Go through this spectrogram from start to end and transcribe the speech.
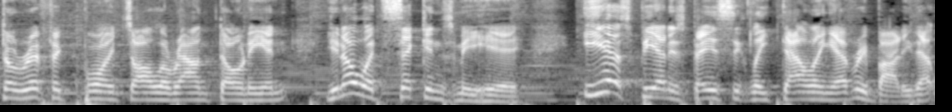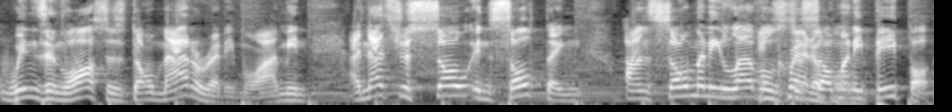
Terrific points all around, Tony. And you know what sickens me here? ESPN is basically telling everybody that wins and losses don't matter anymore. I mean, and that's just so insulting on so many levels to so many people.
